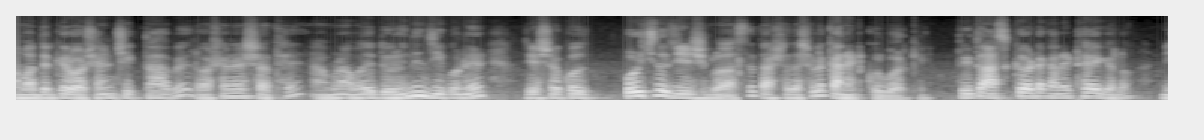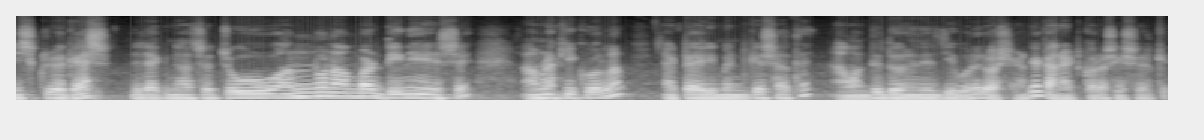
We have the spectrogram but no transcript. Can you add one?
আমাদেরকে রসায়ন শিখতে হবে। রসায়নের সাথে আমরা আমাদের দৈনন্দিন জীবনের যে সকল পরিচিত জিনিসগুলো আছে, তার সাথে আসলে কানেক্ট করব আর কি। তো এই তো আজকে ওটা কানেক্ট হয়ে গেল, নিষ্ক্রিয় গ্যাস, যেটা কিনা হচ্ছে চৌয়ান্ন নাম্বার দিনে এসে আমরা কি করলাম? একটা এলিমেন্টকে সাথে আমাদের দৈনন্দিন জীবনে রসায়নকে কানেক্ট করা শেষ আর কি।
